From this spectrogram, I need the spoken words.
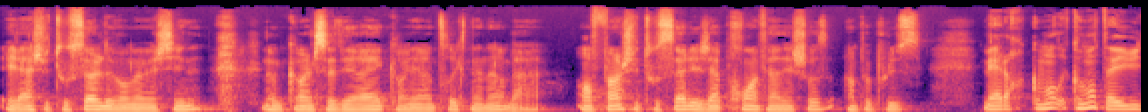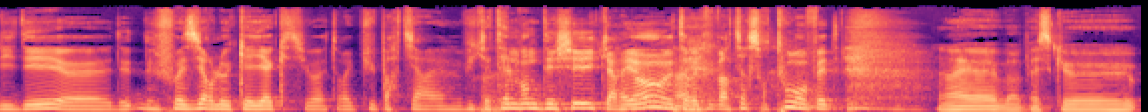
Et là, je suis tout seul devant ma machine. Donc, quand elle se dérègle, quand il y a un truc, nanan, bah, enfin, je suis tout seul et j'apprends à faire des choses un peu plus. Mais alors, comment comment t'as eu l'idée euh, de, de, choisir le kayak Tu vois, t'aurais pu partir euh, vu qu'il y a tellement de déchets qu'il n'y a rien, t'aurais pu partir sur tout en fait. Ouais, ouais, bah parce que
